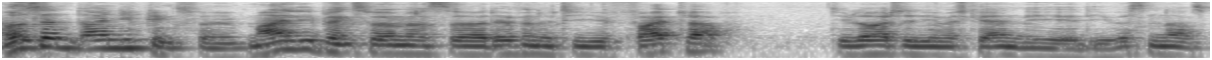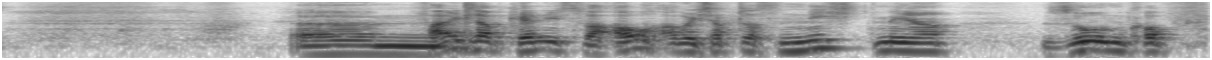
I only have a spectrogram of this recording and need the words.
Was ist denn dein Lieblingsfilm? Mein Lieblingsfilm ist äh, definitiv Fight Club. Die Leute, die mich kennen, die, die wissen das. Ähm, Fight Club kenne ich zwar auch, aber ich habe das nicht mehr so im Kopf,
